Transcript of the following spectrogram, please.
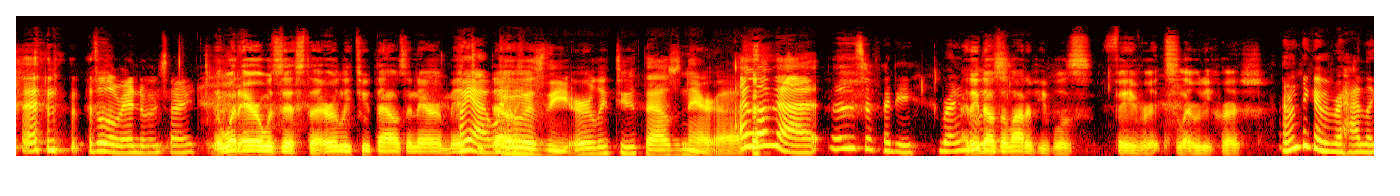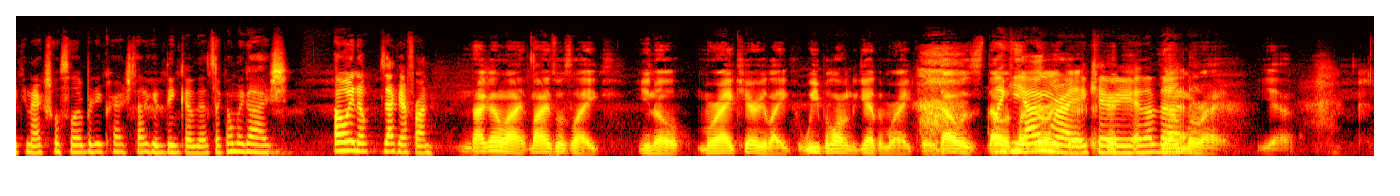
a little random. I'm sorry. What era was this? The early 2000 era, mid 2000? Oh, yeah, it was the early 2000 era. I love that. That was so funny, Brian. I think that was a lot of people's favorite celebrity crush. I don't think I've ever had like an actual celebrity crush that I can think of. That's like, oh my gosh. Oh wait, no, Zac Efron. Not gonna lie, mine was like you know Mariah Carey, like we belong together, Mariah Carey. That was that like was young Mariah Carey. I love that. young Mariah, yeah.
